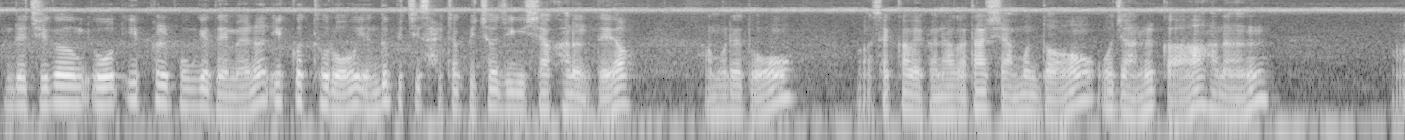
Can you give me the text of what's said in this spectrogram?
근데 지금 이 잎을 보게 되면은 잎 끝으로 연두빛이 살짝 비춰지기 시작하는데요. 아무래도 어, 색감의 변화가 다시 한 번 더 오지 않을까 하는 어,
